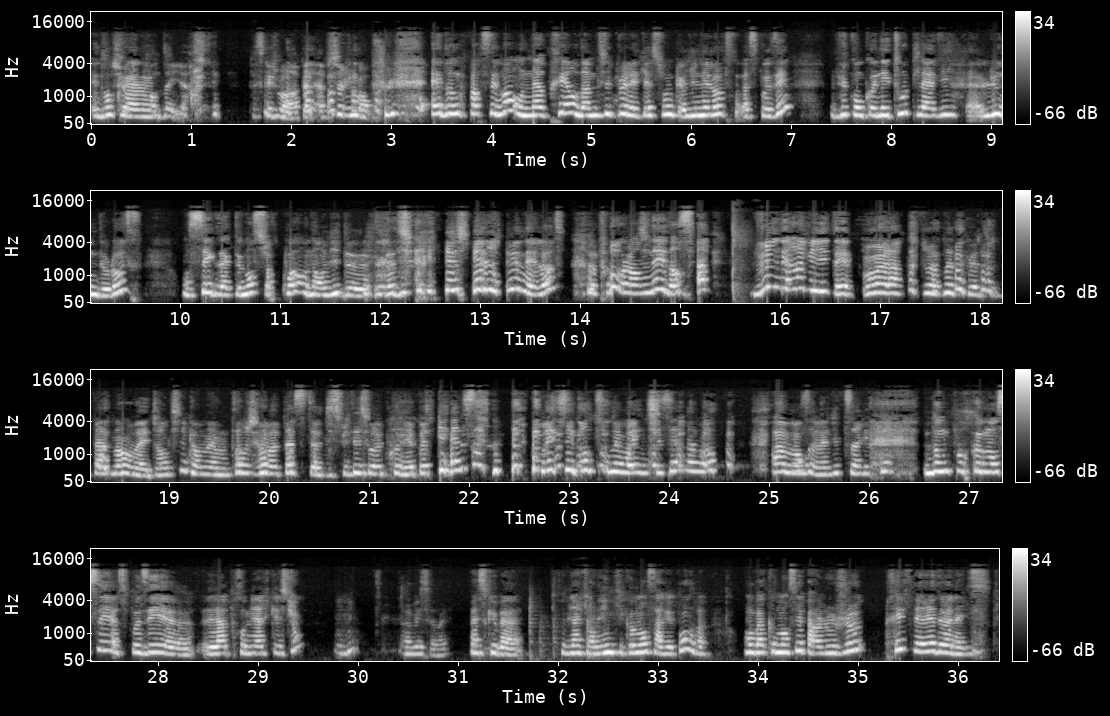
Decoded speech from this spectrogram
Et donc, euh, d'ailleurs. Parce que je me rappelle absolument plus. et donc forcément, on appréhende un petit peu les questions que l'une et l'autre va se poser. Vu qu'on connaît toute la vie euh, l'une de l'autre, on sait exactement sur quoi on a envie de, de diriger l'une et l'autre pour l'emmener dans sa vulnérabilité. Voilà. Je vois pas de quoi tu parles. Non, on va être gentil quand même. Attends, je- va pas se disputer sur le premier podcast. on va essayer d'en tourner moins une ficelle avant. Ah bon, ça va vite s'arrêter. Donc pour commencer à se poser euh, la première question, Ah oui, c'est vrai. parce que bah c'est bien qu'il y en ait une qui commence à répondre, on va commencer par le jeu préféré de Anaïs,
